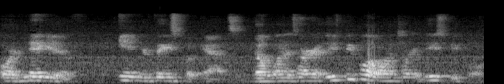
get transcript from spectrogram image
or a negative in your Facebook ads. Don't want to target these people, I want to target these people.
